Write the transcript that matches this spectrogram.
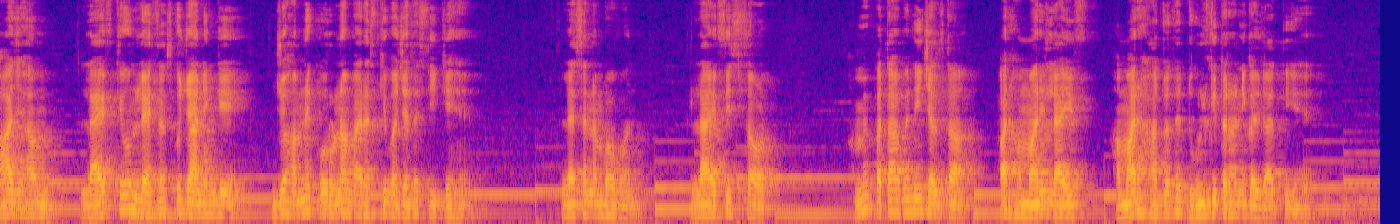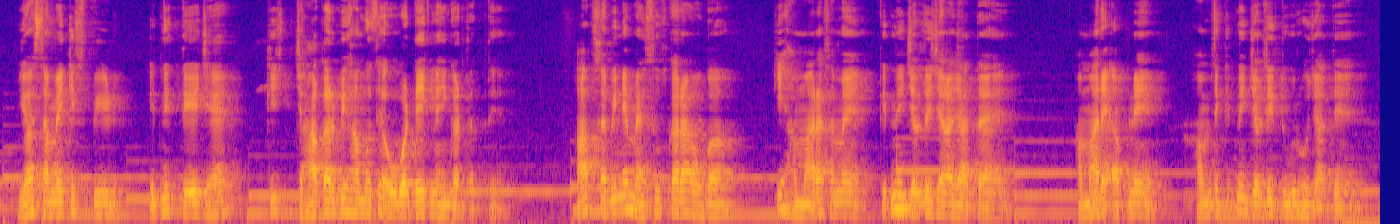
आज हम लाइफ के उन लेसन्स को जानेंगे जो हमने कोरोना वायरस की वजह से सीखे हैं। Lesson number one life is short हमें पता भी नहीं चलता और हमारी लाइफ हमारे हाथों से धूल की तरह निकल जाती है। यह समय की स्पीड इतनी तेज है कि चाहकर भी हम उसे ओवरटेक नहीं कर सकते। आप सभी ने महसूस करा होगा कि हमारा समय कितनी जल्दी चला जाता है। हमारे अपने हमसे कितनी जल्दी दूर हो जाते हैं।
